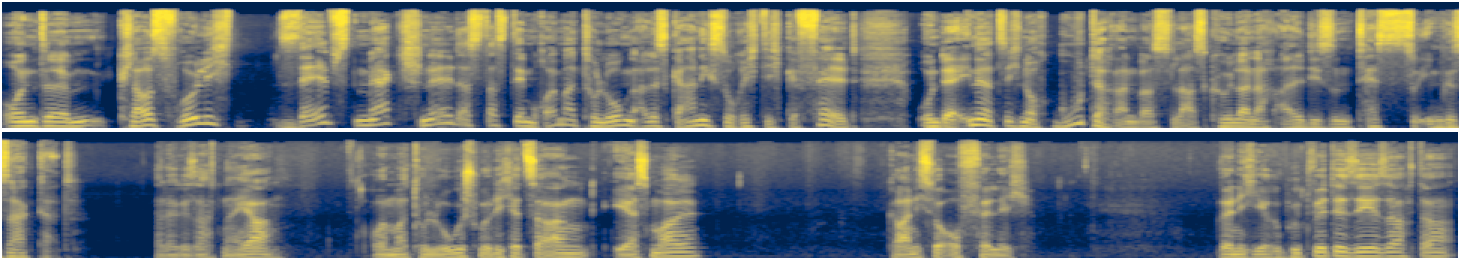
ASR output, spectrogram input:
Und ähm, Klaus Fröhlich selbst merkt schnell, dass das dem Rheumatologen alles gar nicht so richtig gefällt und erinnert sich noch gut daran, was Lars Köhler nach all diesen Tests zu ihm gesagt hat. Hat er gesagt, na ja, rheumatologisch würde ich jetzt sagen, erstmal gar nicht so auffällig. Wenn ich ihre Blutwerte sehe, sagt er,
